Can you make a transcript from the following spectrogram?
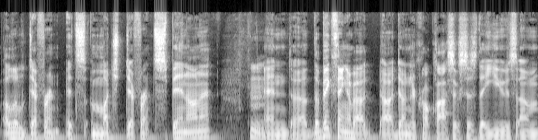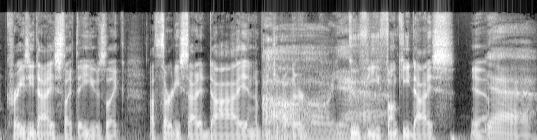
a little different. It's a much different spin on it. And uh, the big thing about uh, Dungeon Crawl Classics is they use um, crazy dice, like they use like a thirty sided die and a bunch of other yeah. goofy, funky dice. Yeah. Yeah.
